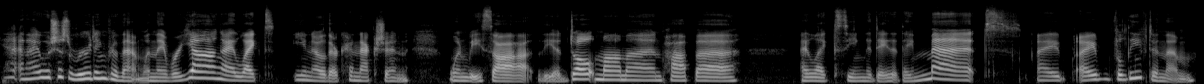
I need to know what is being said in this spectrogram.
Yeah, and I was just rooting for them when they were young. I liked, you know, their connection when we saw the adult mama and papa. I liked seeing the day that they met. I I believed in them.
